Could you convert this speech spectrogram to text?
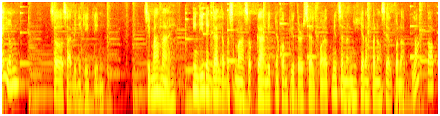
Ayun. So, sabi ni Caitlin, si Mama, hindi naglalabas-masok gamit niya computer, cellphone at minsan nanghihiram pa ng cellphone at laptop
